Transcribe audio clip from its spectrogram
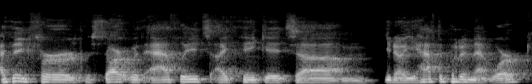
I think for the start with athletes i think it's um, you know you have to put in that work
